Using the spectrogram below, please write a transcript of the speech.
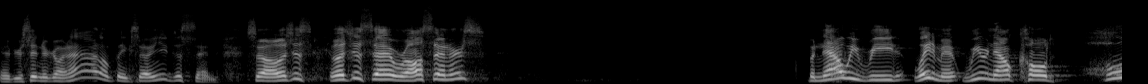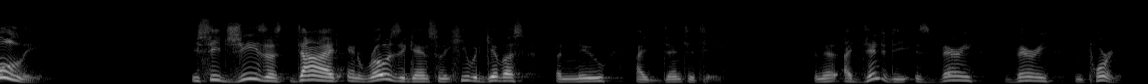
And if you're sitting there going, I don't think so, you just sinned. So let's just let's just say we're all sinners. But now we read, wait a minute, we are now called holy. You see, Jesus died and rose again so that he would give us a new identity. And the identity is very, very important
